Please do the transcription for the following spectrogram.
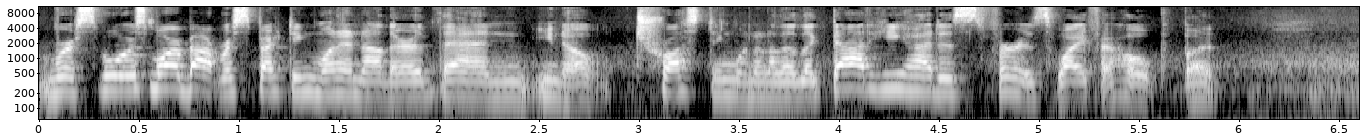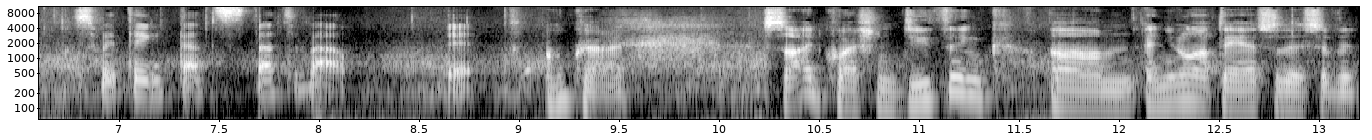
it was more about respecting one another than you know trusting one another like that he had his for his wife i hope but so i think that's that's about it Okay. Side question: Do you think, um, and you don't have to answer this if it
